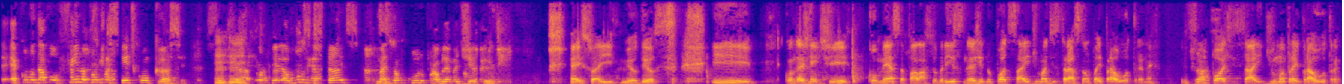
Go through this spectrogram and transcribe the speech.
é como dar morfina para um paciente com câncer. Você uhum. tira a dor dele alguns instantes, mas não cura o problema de jeito nenhum. É isso aí, meu Deus. E quando a gente começa a falar sobre isso, né, a gente não pode sair de uma distração para ir para outra, né? A gente Exato. não pode sair de uma para ir para outra.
